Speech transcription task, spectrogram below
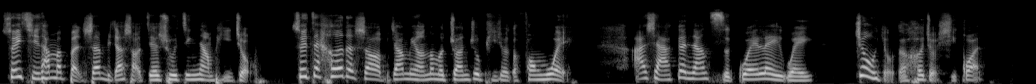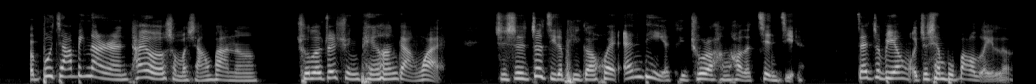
所以其实他们本身比较少接触精酿啤酒，所以在喝的时候比较没有那么专注啤酒的风味。阿霞更将此归类为旧有的喝酒习惯。而不加冰的人，他又有什么想法呢？除了追寻平衡感外，其实这集的皮革会 Andy 也提出了很好的见解。在这边我就先不爆雷了，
